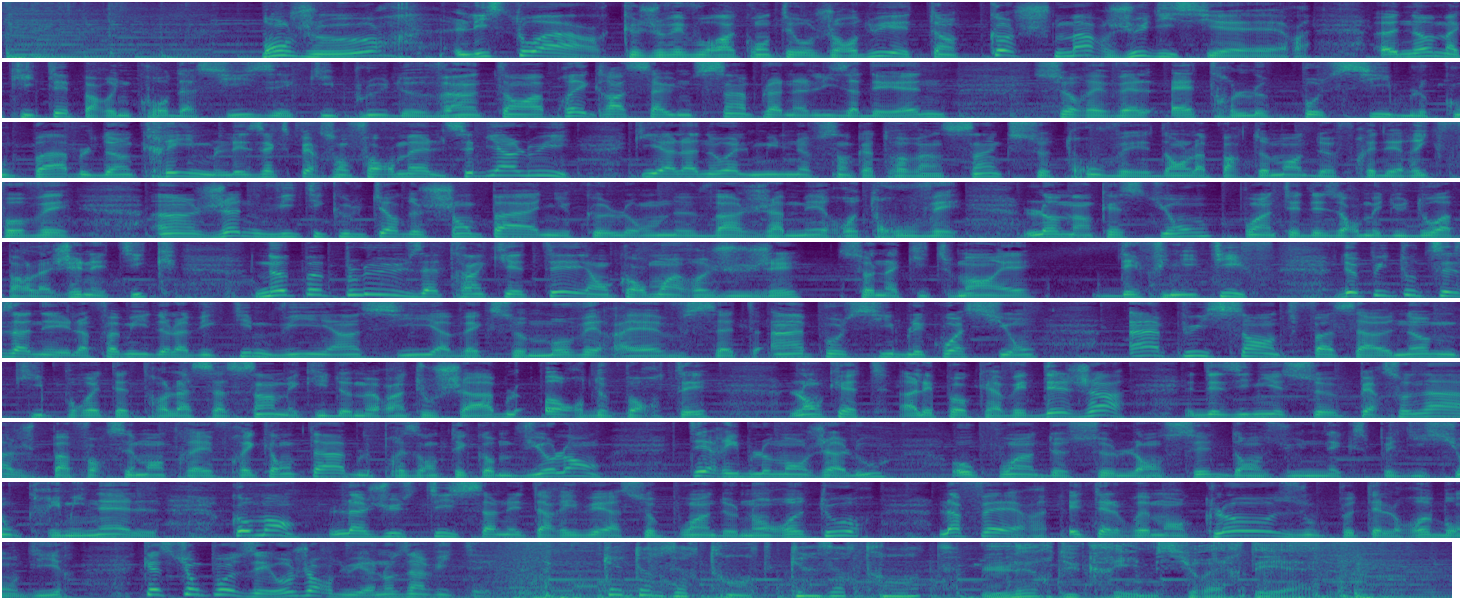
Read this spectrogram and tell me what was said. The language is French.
Bonjour, l'histoire que je vais vous raconter aujourd'hui est un cauchemar judiciaire. Un homme acquitté par une cour d'assises et qui, plus de 20 ans après, grâce à une simple analyse ADN, se révèle être le possible coupable d'un crime. Les experts sont formels. C'est bien lui qui, à la Noël 1985, se trouvait dans l'appartement de Frédéric Fauvet, un jeune viticulteur de Champagne que l'on ne va jamais retrouver. L'homme en question, pointé désormais du doigt par la génétique, ne peut plus être inquiété et encore moins rejugé. Son acquittement est définitif. Depuis toutes ces années, la famille de la victime vit ainsi avec ce mauvais rêve, cette impossible équation, impuissante face à un homme qui pourrait être l'assassin mais qui demeure intouchable, hors de portée. L'enquête à l'époque avait déjà désigné ce personnage, pas forcément très fréquentable, présenté comme violent, terriblement jaloux, au point de se lancer dans une expédition criminelle. Comment la justice en est arrivée à ce point de non-retour? L'affaire est-elle vraiment close ou peut-elle rebondir? Question posée aujourd'hui à nos invités. 14h30, 15h30. L'heure du crime sur RTL.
